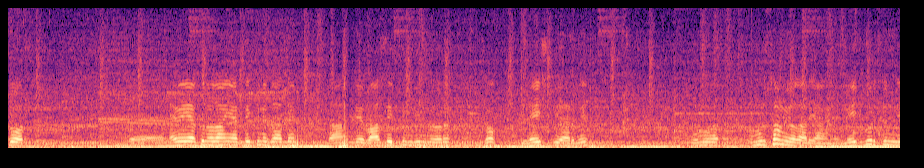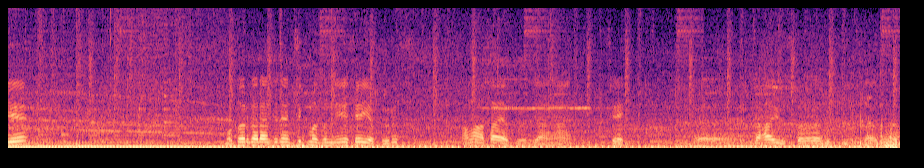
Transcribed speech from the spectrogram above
zor. Ee, eve yakın olan yerdekini zaten daha önce bahsettim bilmiyorum. Çok leş bir yerdi. Umu- umursamıyorlar yani. Mecbursun diye motor garantiden çıkmasın diye şey yapıyoruz. Ama hata yapıyoruz yani. Ha. Şey ee, daha iyi ustalara götürmek lazım.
